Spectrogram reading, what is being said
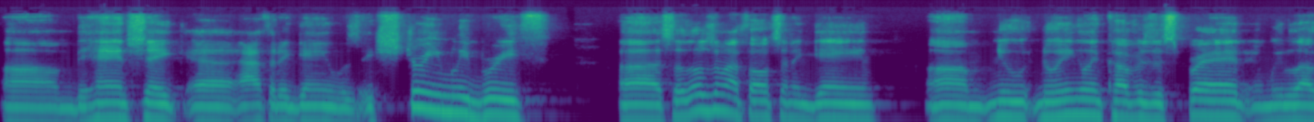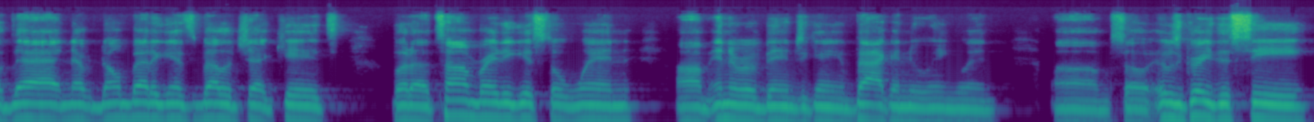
Um, the handshake uh, after the game was extremely brief. Uh, so those are my thoughts on the game. Um, New New England covers the spread, and we love that. Never don't bet against Belichick, kids. But uh, Tom Brady gets the win um, in a revenge game back in New England. Um, so it was great to see,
